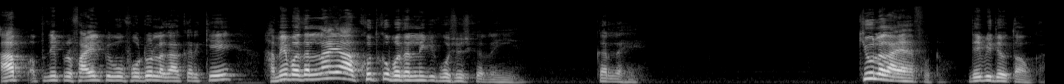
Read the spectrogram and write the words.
आप अपने प्रोफ़ाइल पे वो फ़ोटो लगा करके हमें बदलना है या आप खुद को बदलने की कोशिश कर रही हैं? कर रहे हैं। क्यों लगाया है फ़ोटो? देवी देवताओं का।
